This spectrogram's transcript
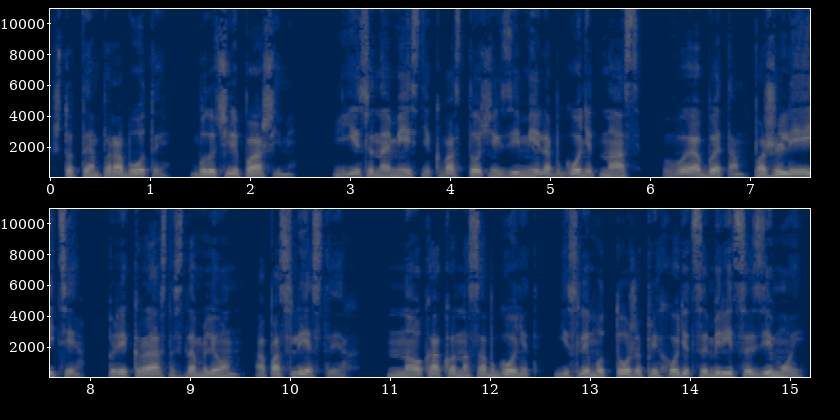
что темпы работы будут черепашьими. Если наместник восточных земель обгонит нас, вы об этом пожалеете. Прекрасно осведомлен о последствиях. Но как он нас обгонит, если ему тоже приходится мириться зимой?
